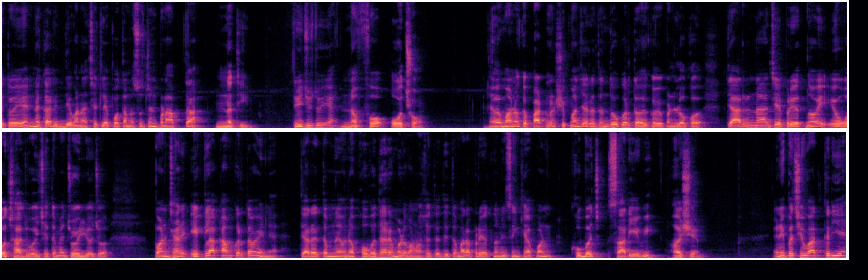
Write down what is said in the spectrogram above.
એ તો એ નકારી દેવાના છે, એટલે પોતાનું સૂચન પણ આપતા નથી. ત્રીજું જોઈએ, નફો ઓછો. હવે માનો કે પાર્ટનરશિપમાં જ્યારે ધંધો કરતા હોય કોઈ પણ લોકો, ત્યારના જે પ્રયત્નો હોય એ ઓછા જ હોય છે, તમે જોઈ લો છો. પણ જ્યારે એકલા કામ કરતા હોય ને, ત્યારે તમને નફો વધારે મળવાનો છે, તેથી તમારા પ્રયત્નોની સંખ્યા પણ ખૂબ જ સારી એવી હશે. એની પછી વાત કરીએ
